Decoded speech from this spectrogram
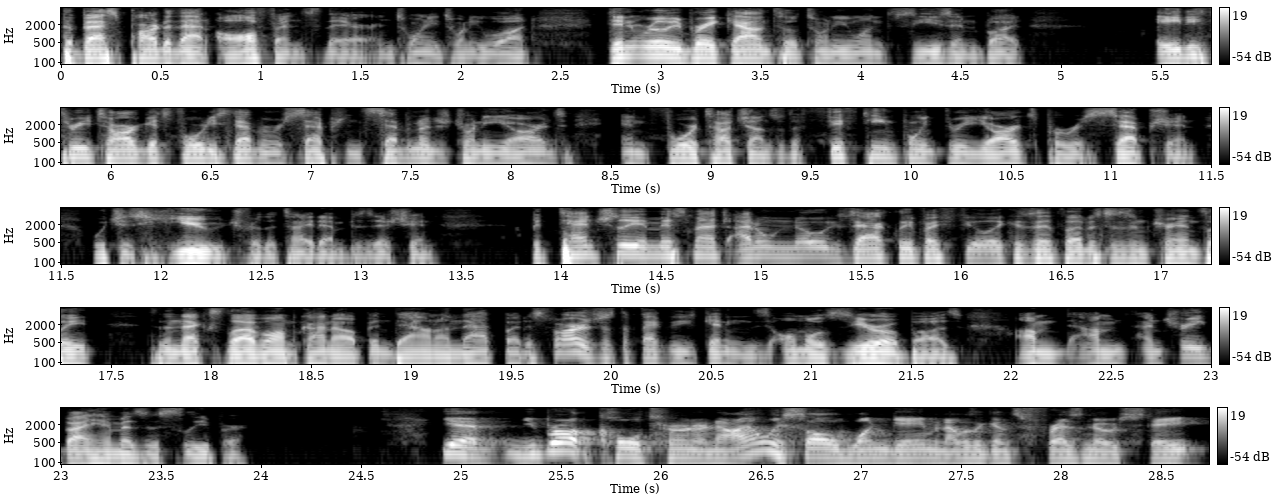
the best part of that offense there in 2021. Didn't really break out until 21 season, but 83 targets, 47 receptions, 720 yards, and four touchdowns with a 15.3 yards per reception, which is huge for the tight end position. Potentially a mismatch. I don't know exactly if I feel like his athleticism translate to the next level. I'm kind of up and down on that. But as far as just the fact that he's getting almost zero buzz, I'm I'm intrigued by him as a sleeper. Yeah, you brought up Cole Turner. Now I only saw one game, and that was against Fresno State.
